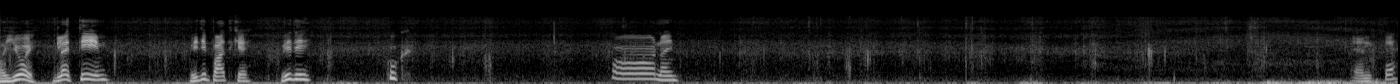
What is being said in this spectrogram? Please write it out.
Ojoj, gled Tim. Vidi patke, vidi. Guck. Oh nein. Ente.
